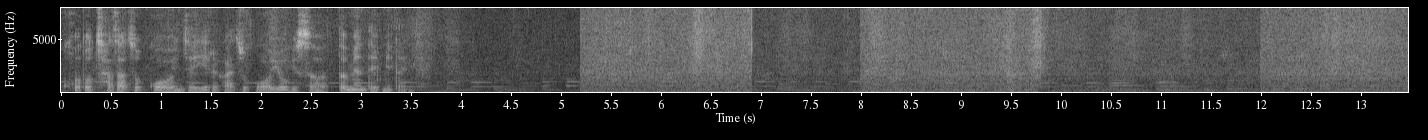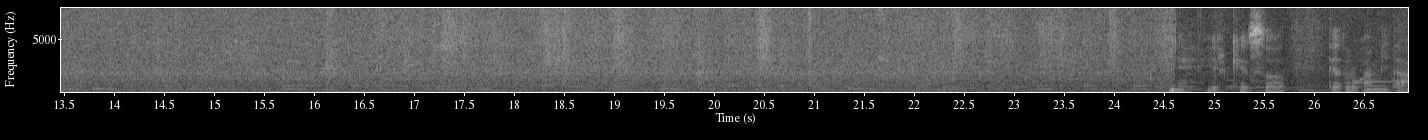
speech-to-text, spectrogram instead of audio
코도 찾아줬고 이제 이래 가지고 여기서 뜨면 됩니다. 이제. 해서 되도록 합니다.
